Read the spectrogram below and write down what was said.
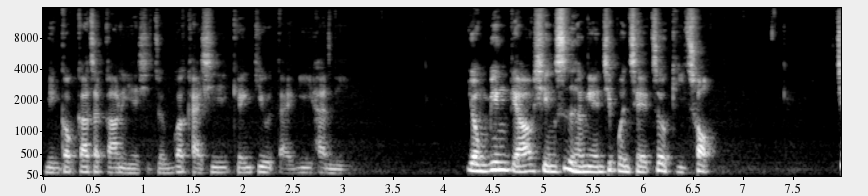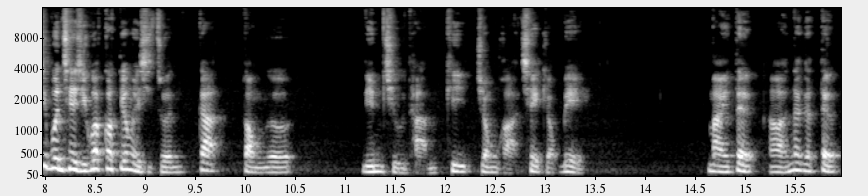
民国九十九年的时阵，我开始研究台语汉字，用《明朝盛世恒言》这本册做基础。这本册是我高中的时阵，甲同学啉酒谈去中华册局买，买的啊，那个的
